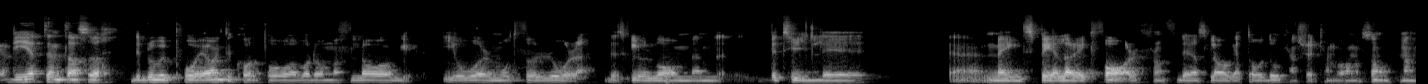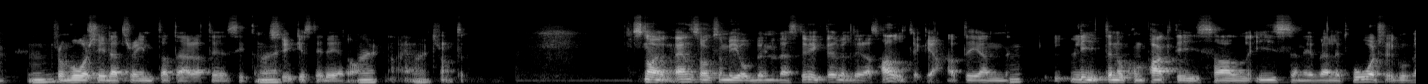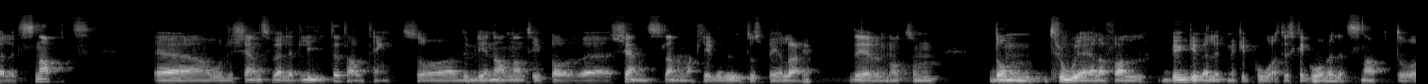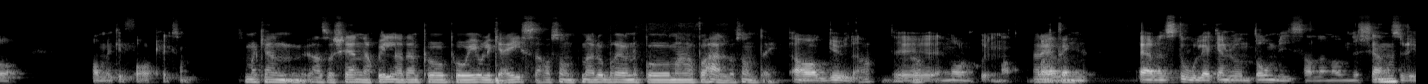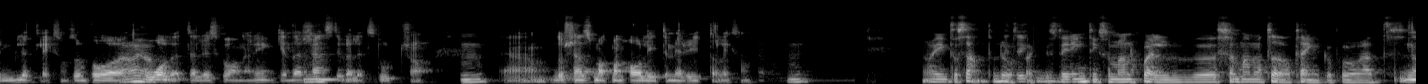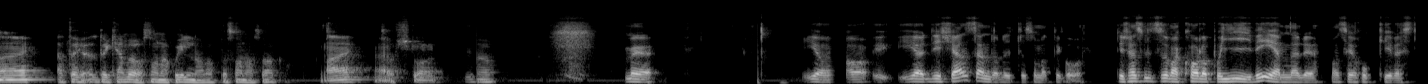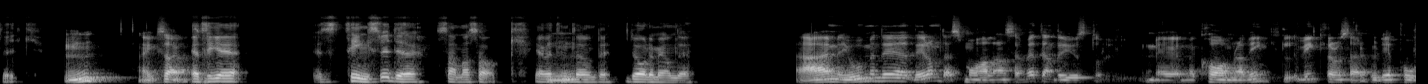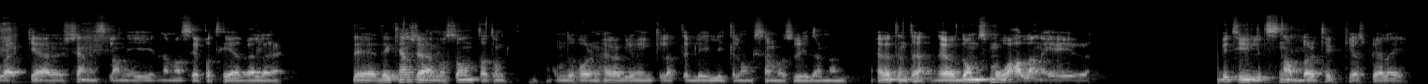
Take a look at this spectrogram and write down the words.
jag vet inte, alltså, det beror väl på. Jag har inte koll på vad de har för lag i år mot förra året. Det skulle väl vara om en betydlig eh, mängd spelare kvar från deras lag att då, då kanske det kan vara något sånt. Men mm. från vår sida tror jag inte att det är att det sitter något psykiskt i det. Då. Nej. Nej, jag tror inte. Snarare, en sak som vi jobbar med Västervik, det är väl deras hall tycker jag. Att det är en mm. liten och kompakt ishall. Isen är väldigt hård så det går väldigt snabbt. Eh, och det känns väldigt litet allting. Så det blir en annan typ av eh, känsla när man kliver ut och spelar. Det är väl något som de, tror jag i alla fall, bygger väldigt mycket på. Att det ska gå väldigt snabbt och ha mycket fart liksom. Så man kan alltså känna skillnaden på, på olika isar och sånt med då beroende på om man har för hall och sånt i? Ja, gud ja. Det är ja. enorm skillnad. Ja, även, även storleken runt om ishallen, om det känns mm. rymligt liksom. Som på ja, ja. Hovet eller Scaniarinken, där mm. känns det väldigt stort. Så. Mm. Uh, då känns det som att man har lite mer yta liksom. Mm. Ja, intressant ändå faktiskt. Det är ingenting som man själv som amatör tänker på att, Nej. att det, det kan vara sådana skillnader på sådana saker. Nej, jag förstår. Ja. Men ja, ja, det känns ändå lite som att det går det känns lite som att kolla på JVM när det, man ser hockey i Västervik. Mm, exakt. Jag tycker Tingsryd är samma sak. Jag vet mm. inte om det, du håller med om det? Nej, men jo, men det, det är de där små hallarna. Sen vet jag inte just med, med kameravinklar och så här, hur det påverkar känslan i, när man ser på TV. Eller det, det kanske är något sånt att de, om du har en högre vinkel att det blir lite långsammare och så vidare. Men jag vet inte. De små hallarna är ju betydligt snabbare tycker jag att spela i.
